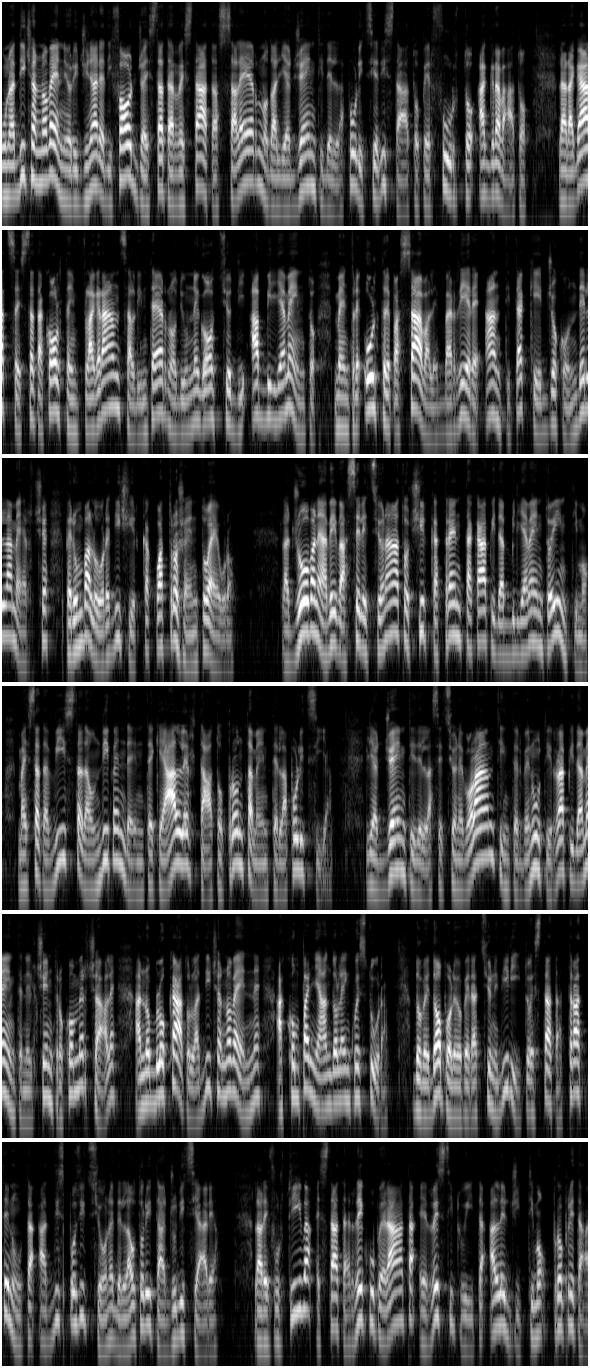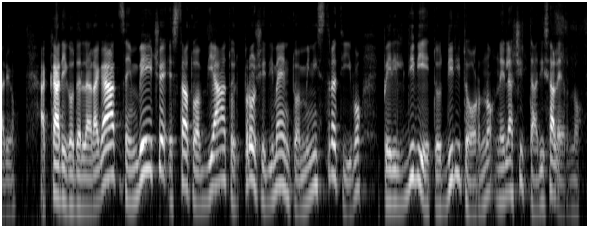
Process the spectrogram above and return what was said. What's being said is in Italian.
Una diciannovenne originaria di Foggia è stata arrestata a Salerno dagli agenti della Polizia di Stato per furto aggravato. La ragazza è stata colta in flagranza all'interno di un negozio di abbigliamento, mentre oltrepassava le barriere antitaccheggio con della merce per un valore di circa 400 euro. La giovane aveva selezionato circa 30 capi d'abbigliamento intimo, ma è stata vista da un dipendente che ha allertato prontamente la polizia. Gli agenti della sezione volanti, intervenuti rapidamente nel centro commerciale, hanno bloccato la diciannovenne accompagnandola in questura, dove dopo le operazioni di rito è stata trattenuta a disposizione dell'autorità giudiziaria. La refurtiva è stata recuperata e restituita al legittimo proprietario. A carico della ragazza invece è stato avviato il procedimento amministrativo per il divieto di ritorno nella città di Salerno.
